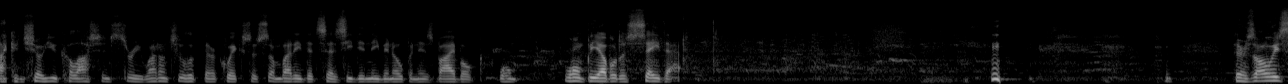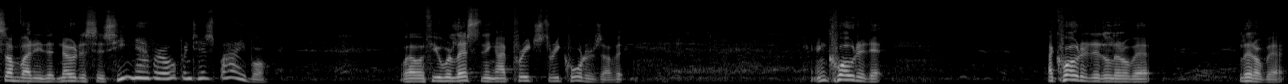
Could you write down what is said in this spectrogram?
I can show you Colossians 3. Why don't you look there quick so somebody that says he didn't even open his Bible won't, won't be able to say that. There's always somebody that notices he never opened his Bible. Well, if you were listening, I preached three quarters of it and quoted it. I quoted it a little bit, little bit.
